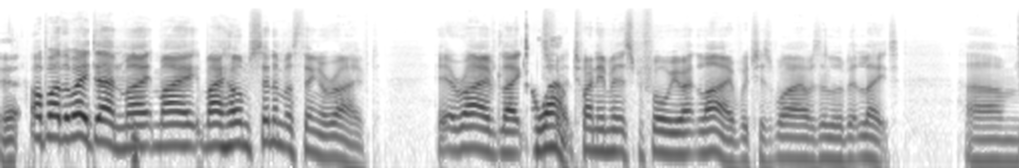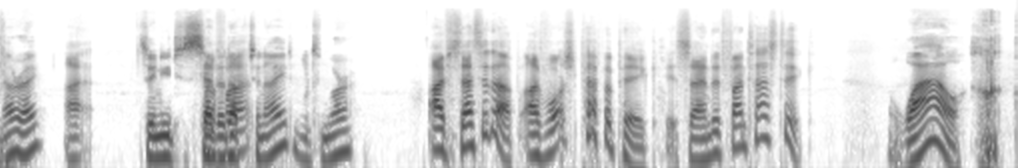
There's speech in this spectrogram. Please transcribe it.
Yeah. Oh, by the way, Dan, my, my, my home cinema thing arrived. It arrived like oh, wow. tw- 20 minutes before we went live, which is why I was a little bit late. Um, All right. I, so you need to set so it up tonight or tomorrow? I've set it up. I've watched Peppa Pig. It sounded fantastic. Wow.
